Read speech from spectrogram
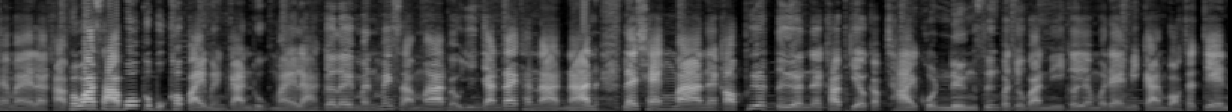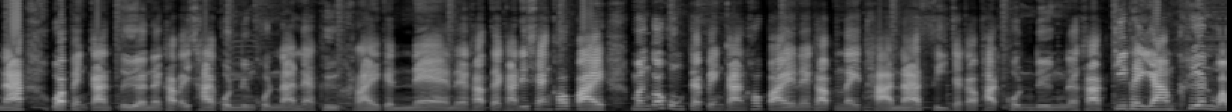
ใช่ไหมล่ะครับเพราะว่าซาโบก็บุกเข้าไปเหมือนกันถูกไหมล่ะก็เลยมันไม่สามารถแบบยืนยันได้ขนาดนั้น และแชงมานะครับเพื่อเตือนนะครับเกี่ยวกับชายคนหนึ่งซึ่งปัจจุบันนี้ก็ยังไม่ได้มีการบอกชัดเจนนะ ว่าเป็นการเตือนนะครับไอ้ชายคนหนึ่งคนนั้นเนี่ยคือใครกันแน่นะครับแต่การที่แชงเข้าไป มันก็คงจะเป็นการเข้าไปนะครับในฐานะสีจักรพรรดิคนหนึ่งนะครับที่พยายามเคลื่อนไหว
